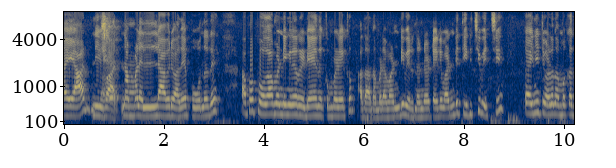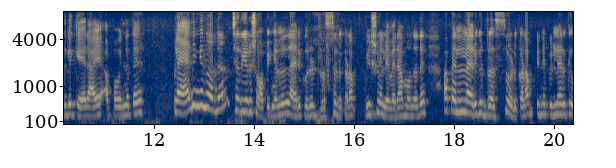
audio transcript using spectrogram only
അയാൻ നിവാൻ. നമ്മളെല്ലാവരും അതേ പോകുന്നത്. അപ്പോൾ പോകാൻ വേണ്ടി ഇങ്ങനെ റെഡിയായി നിൽക്കുമ്പോഴേക്കും അതാ നമ്മുടെ വണ്ടി വരുന്നുണ്ട് കേട്ടോ. ഇനി വണ്ടി തിരിച്ച് വെച്ച് കഴിഞ്ഞിട്ട് വേണം നമുക്കതിൽ കയറായി അപ്പോൾ ഇന്നത്തെ പ്ലാനിങ് എന്ന് പറഞ്ഞാൽ ചെറിയൊരു ഷോപ്പിംഗ് എല്ലാവർക്കും ഒരു ഡ്രസ്സ് എടുക്കണം. വിഷു അല്ലേ വരാൻ പോകുന്നത്. അപ്പോൾ എല്ലാവർക്കും ഡ്രസ്സും എടുക്കണം. പിന്നെ പിള്ളേർക്ക്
